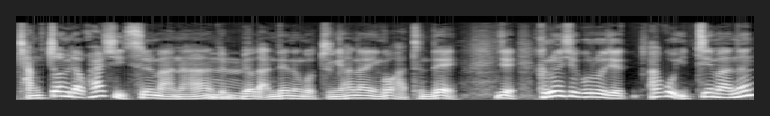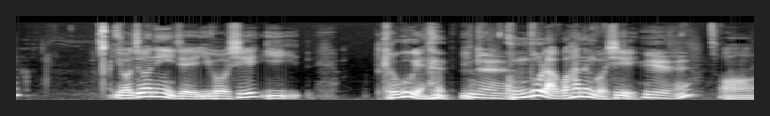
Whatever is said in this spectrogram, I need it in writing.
장점이라고 할 수 있을 만한 음. 몇안 되는 것 중에 하나인 것 같은데 이제 그런 식으로 이제 하고 있지만은 여전히 이제 이것이 이 결국에는 이 네. 공부라고 하는 것이 예. 어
